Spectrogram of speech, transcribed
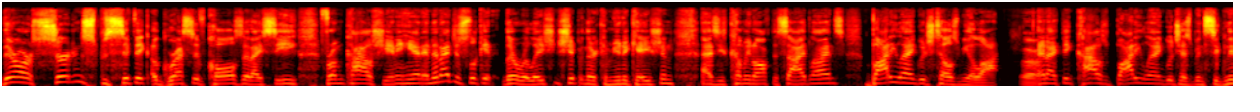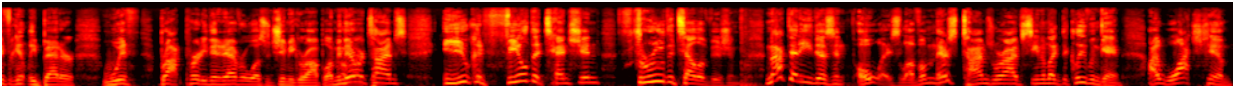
there are certain specific aggressive calls that I see from Kyle Shanahan. And then I just look at their relationship and their communication as he's coming off the sidelines. Body language tells me a lot. And I think Kyle's body language has been significantly better with Brock Purdy than it ever was with Jimmy Garoppolo. I mean, there oh, were times you could feel the tension through the television. Not that he doesn't always love him. There's times where I've seen him like the Cleveland game. I watched him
